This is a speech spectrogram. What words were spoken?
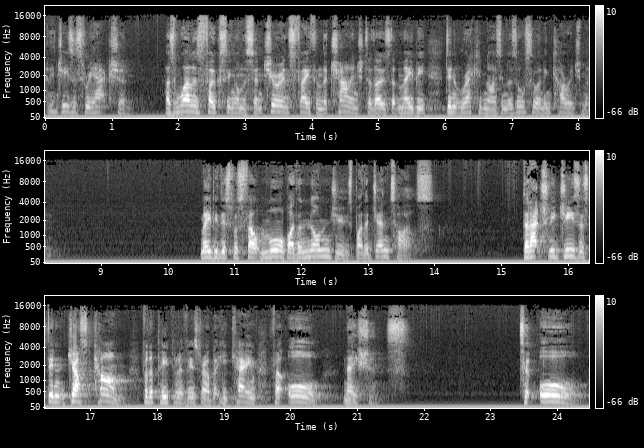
And in Jesus' reaction, as well as focusing on the centurion's faith and the challenge to those that maybe didn't recognize him, there's also an encouragement. Maybe this was felt more by the non Jews, by the Gentiles. That actually Jesus didn't just come for the people of Israel, but he came for all nations. To all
